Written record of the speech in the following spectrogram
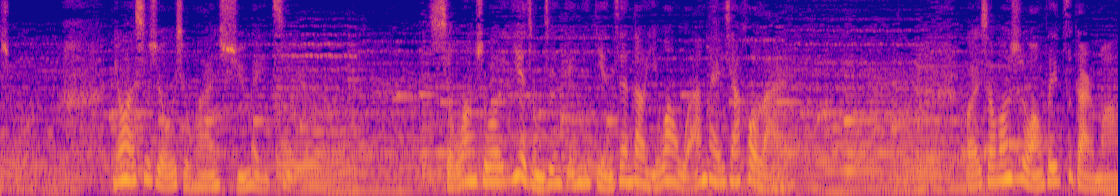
着我。年华似水，我喜欢许美静。守望说叶总监给你点赞到一万五，安排一下后来。我的肖邦是王菲自个儿吗？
